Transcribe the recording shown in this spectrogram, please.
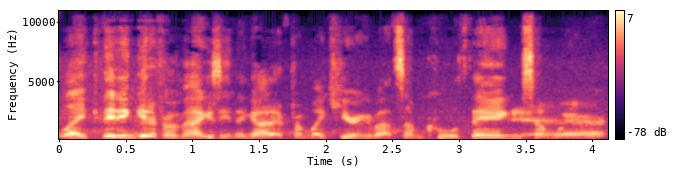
Like they didn't get it from a magazine; they got it from like hearing about some cool thing Yeah. somewhere.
